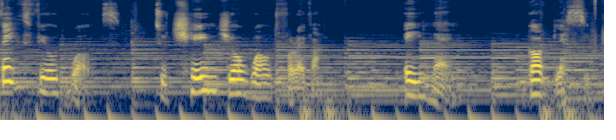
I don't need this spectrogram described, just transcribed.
faith filled words to change your world forever. Amen. God bless you.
